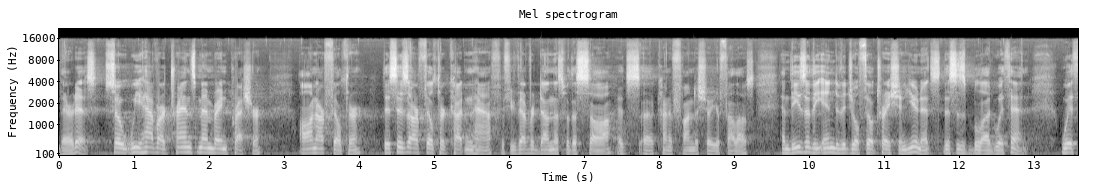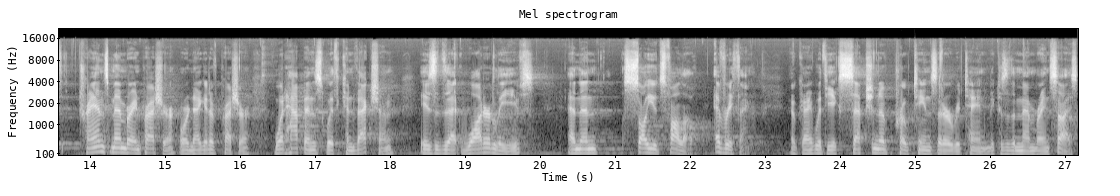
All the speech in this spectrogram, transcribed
There it is. So we have our transmembrane pressure on our filter. This is our filter cut in half. If you've ever done this with a saw, it's uh, kind of fun to show your fellows. And these are the individual filtration units. This is blood within. With transmembrane pressure, or negative pressure, what happens with convection is that water leaves and then solutes follow, everything okay, with the exception of proteins that are retained because of the membrane size.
